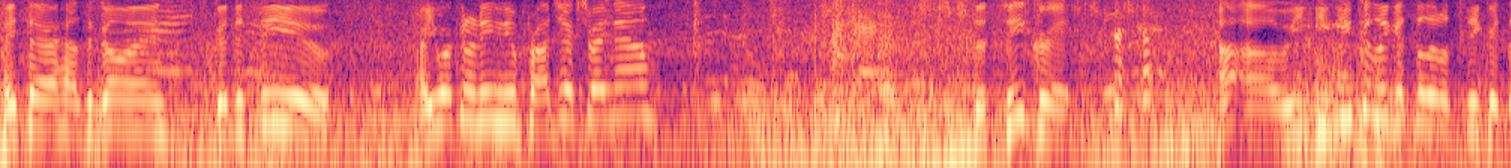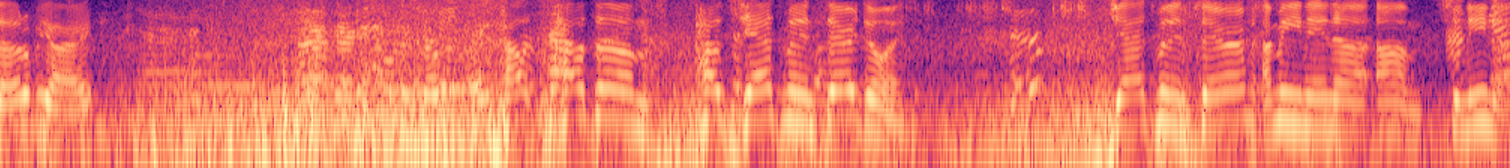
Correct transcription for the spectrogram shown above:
Hey Sara, how's it going? Good to see you. Are you working on any new projects right now? It's a secret. Uh-oh, you, you can leak us a little secret though, it'll be alright. How's, how's, um, how's Jasmine and Sarah doing? Who? Jasmine and Sara? I mean, and, uh, um, Shanina.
